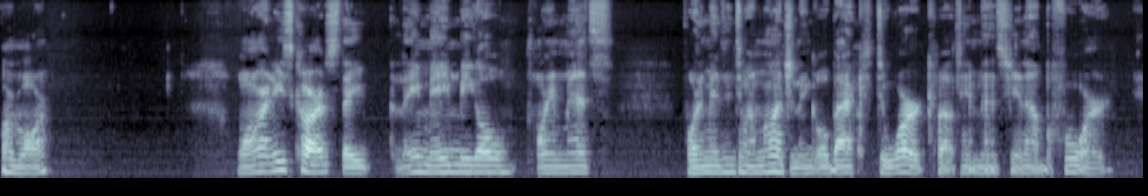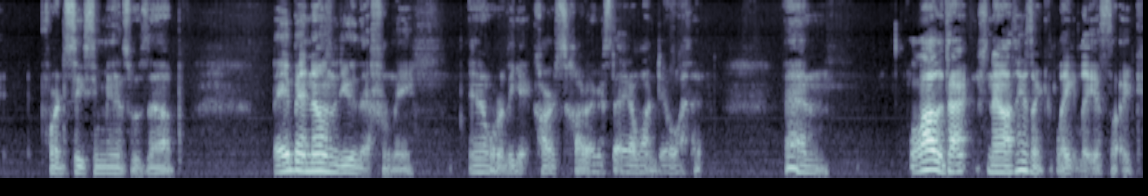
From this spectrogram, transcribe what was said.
or more. Walmart these cards, they they made me go 20 minutes 40 minutes into my lunch and then go back to work about 10 minutes, you know, before, before the 60 minutes was up. They've been known to do that for me in order to get cars caught. I guess they don't want to deal with it. And a lot of the times now, I think it's like lately, it's like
